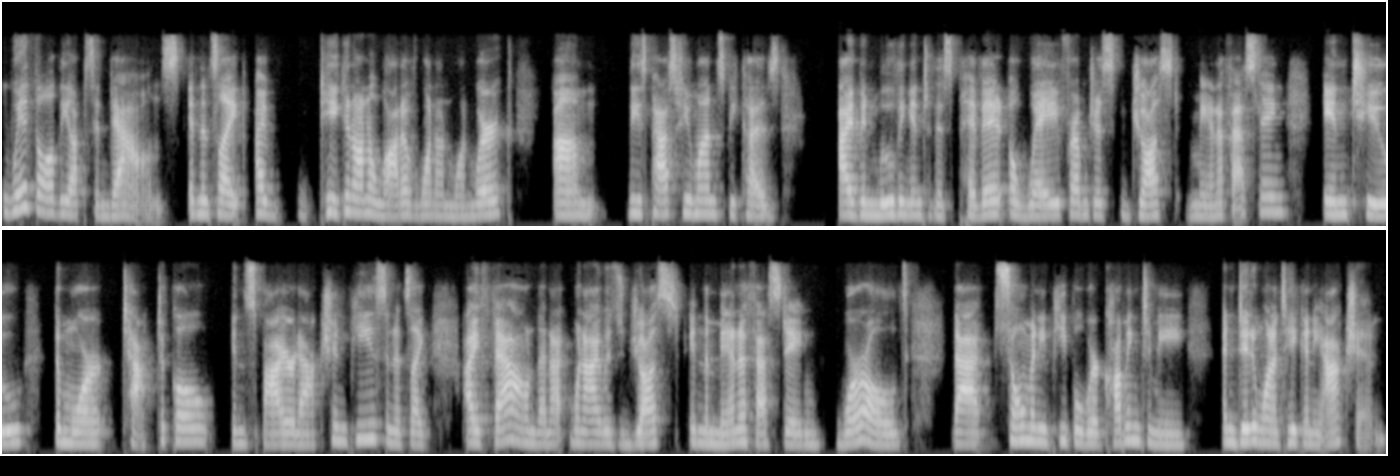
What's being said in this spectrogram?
with all the ups and downs. And it's like I've taken on a lot of one-on-one work um these past few months because I've been moving into this pivot away from just just manifesting into the more tactical inspired action piece and it's like I found that I, when I was just in the manifesting world that so many people were coming to me and didn't want to take any action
